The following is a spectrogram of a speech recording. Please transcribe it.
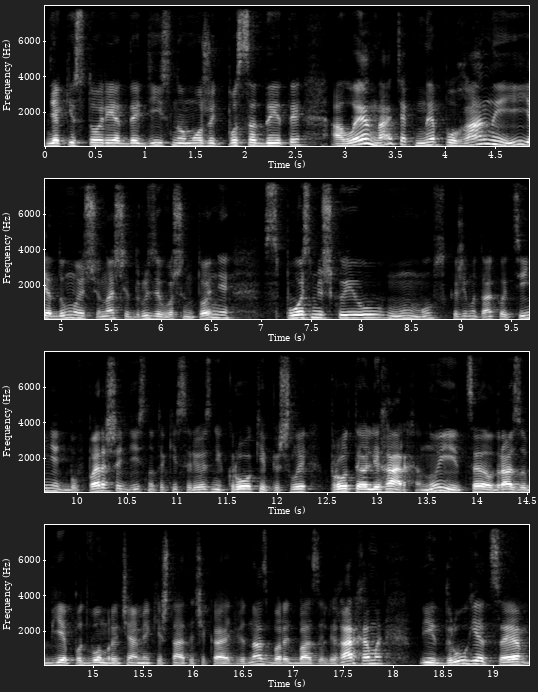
як історія, де дійсно можуть посадити. Але натяк непоганий, і я думаю, що наші друзі в Вашингтоні з посмішкою, ну скажімо так, оцінять, бо вперше дійсно такі серйозні кроки пішли проти олігарха. Ну і це одразу б'є по двом речам, які штати чекають від нас: боротьба з олігархами. І друге це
